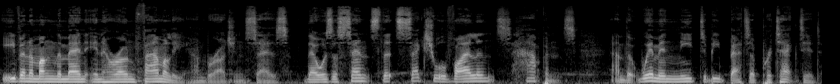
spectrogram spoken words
Even among the men in her own family, Anbarajan says, there was a sense that sexual violence happens and that women need to be better protected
